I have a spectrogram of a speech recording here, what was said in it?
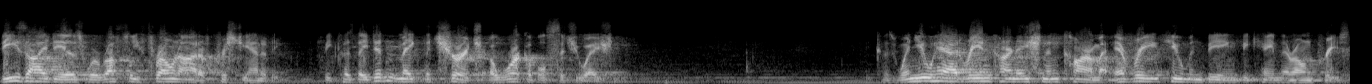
these ideas were roughly thrown out of Christianity because they didn't make the church a workable situation. Because when you had reincarnation and karma, every human being became their own priest.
